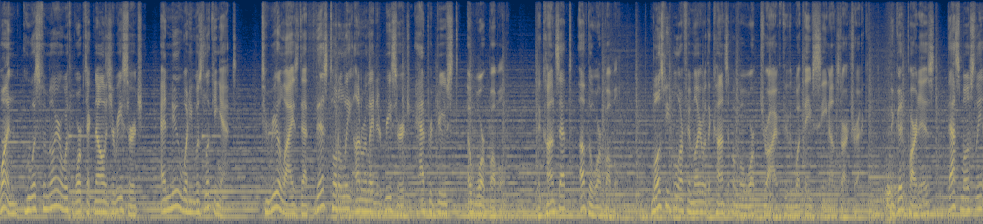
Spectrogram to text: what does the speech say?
One who was familiar with warp technology research and knew what he was looking at, to realize that this totally unrelated research had produced a warp bubble. The concept of the warp bubble. Most people are familiar with the concept of a warp drive through what they've seen on Star Trek. The good part is, that's mostly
